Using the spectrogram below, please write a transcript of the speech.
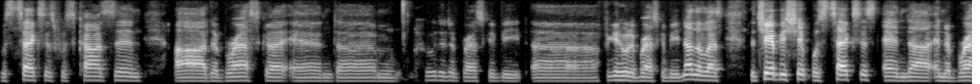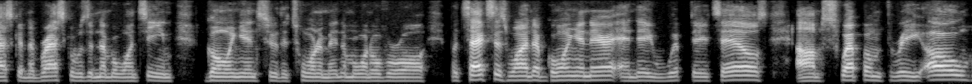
was Texas, Wisconsin, uh, Nebraska, and um, who did Nebraska beat? Uh, I forget who Nebraska beat. Nonetheless, the championship was Texas and uh, and Nebraska. Nebraska was the number one team going into the tournament, number one overall. But Texas wound up going in there and they whipped their tails, um, swept them 3-0,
